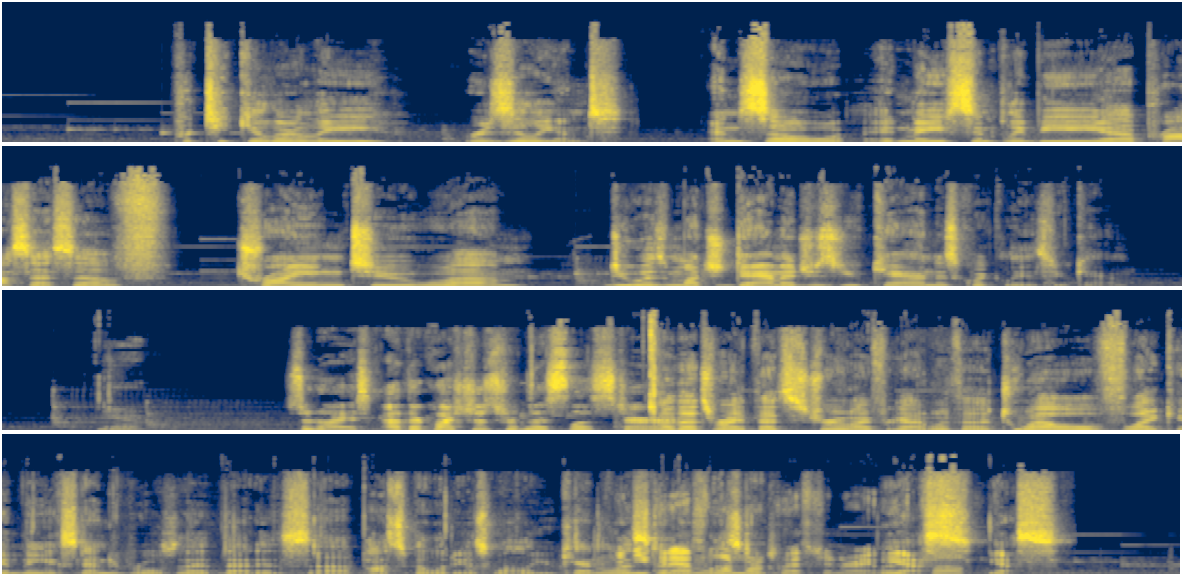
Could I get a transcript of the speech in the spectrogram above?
particularly resilient. And so it may simply be a process of trying to um, do as much damage as you can as quickly as you can. Yeah. So do I ask other questions from this list, or Oh, that's right. That's true. I forgot. With a hmm. 12, like in the extended rules, that that is a possibility as well. You can list and you can ask one more unlisted. question right with Yes. 12 Yes.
